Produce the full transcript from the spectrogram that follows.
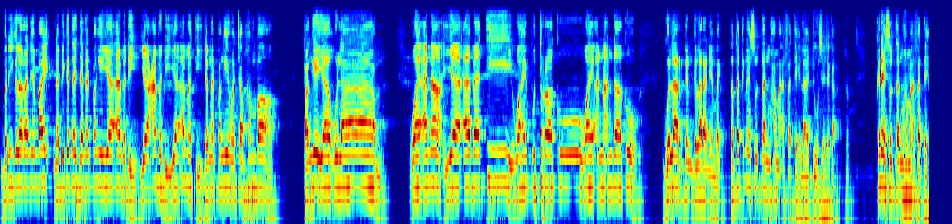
Beri gelaran yang baik. Nabi kata jangan panggil ya abadi, ya abadi, ya amati. Jangan panggil macam hamba. Panggil ya gulam. Wahai anak, ya abati, wahai putraku, wahai anak andaku gelarkan gelaran yang baik. Tuan-tuan kenal Sultan Muhammad Al-Fatih? Laju saya cakap. Kenal Sultan Muhammad Al-Fatih?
